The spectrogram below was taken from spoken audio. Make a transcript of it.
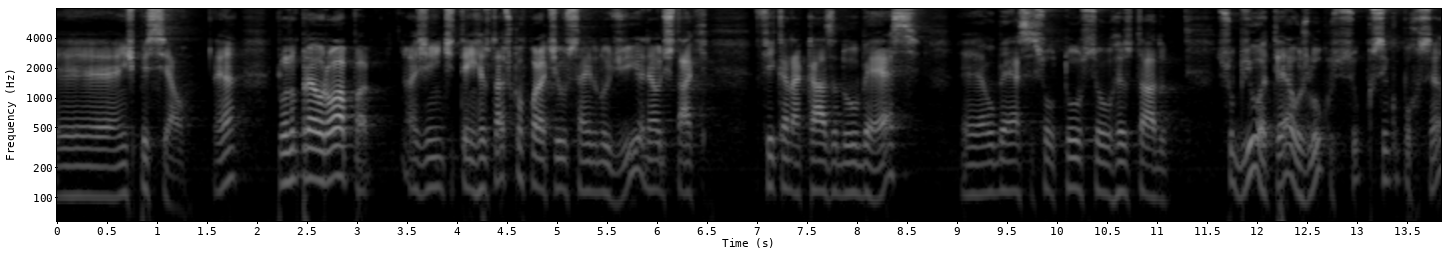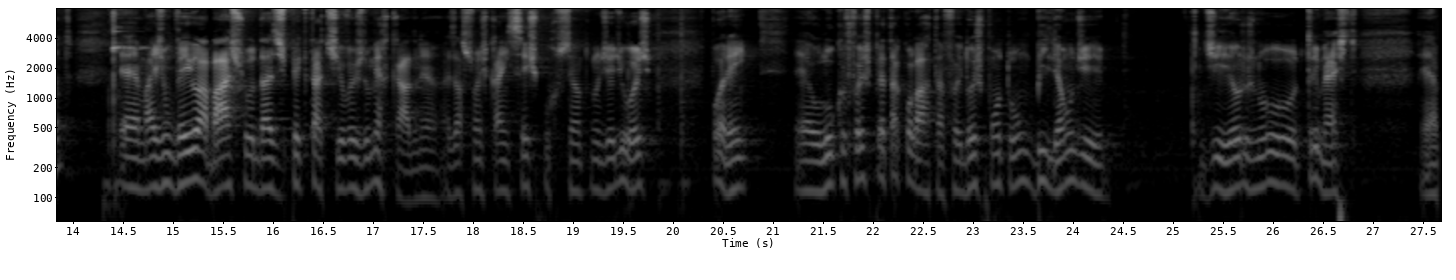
é, em especial. Né? Plano para a Europa, a gente tem resultados corporativos saindo no dia. Né? O destaque fica na casa do UBS. É, o UBS soltou o seu resultado subiu até os lucros, 5%, é, mas não veio abaixo das expectativas do mercado. Né? As ações caem 6% no dia de hoje, porém é, o lucro foi espetacular, tá? foi 2,1 bilhão de, de euros no trimestre. É,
